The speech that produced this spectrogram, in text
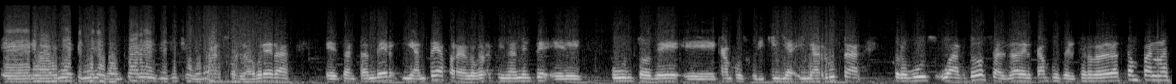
eh, la avenida Camilo González, 18 de marzo, La Obrera, eh, Santander y Antea para lograr finalmente el punto de Campus Juriquilla. Y la ruta Probús UAC 2 saldrá del campus del Cerro de las Campanas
